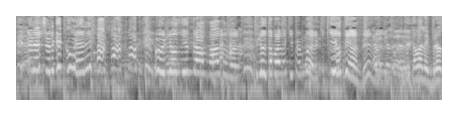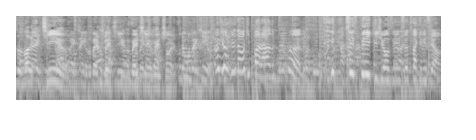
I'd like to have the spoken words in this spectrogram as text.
Ele achando que é com ele. o Joãozinho travado, mano. O Joãozinho tá falando aqui, falei, mano, o que, que eu tenho a ver, mano? Eu não tava lembrando o nome Robertinho. Robertinho, Robertinho, Robertinho, Robertinho. Então, Robertinho. O Joãozinho tava aqui parado, falei, mano. Se explique, Joãozinho, seu destaque inicial.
